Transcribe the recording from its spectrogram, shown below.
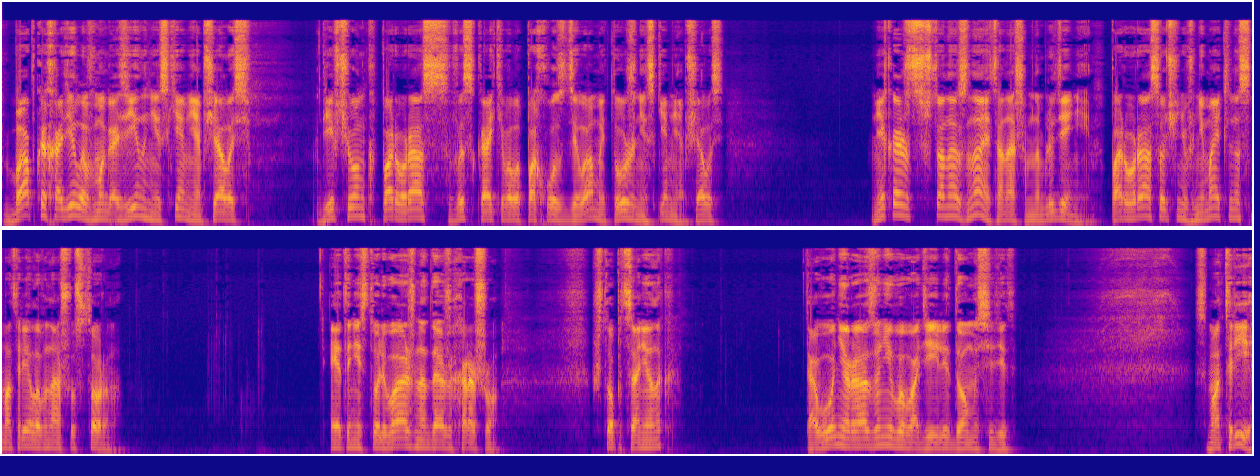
Бабка ходила в магазин, ни с кем не общалась. Девчонка пару раз выскакивала по делам и тоже ни с кем не общалась. Мне кажется, что она знает о нашем наблюдении. Пару раз очень внимательно смотрела в нашу сторону. Это не столь важно, даже хорошо. Что, пацаненок? Того ни разу не выводили, дома сидит. Смотри,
